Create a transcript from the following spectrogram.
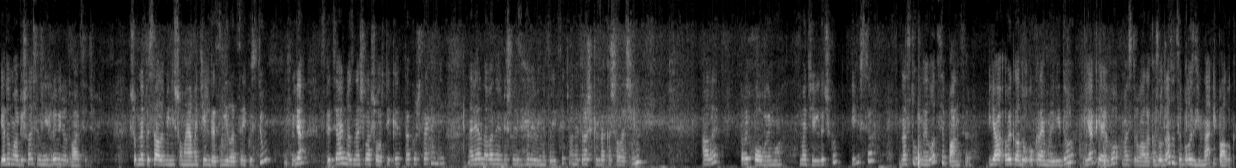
я думаю, обійшлася мені гривень у 20. Щоб не писали мені, що моя Матільда з'їла цей костюм, я спеціально знайшла шортики, також в секонді. Навірно, вони обійшлись гривень у 30, вони трошки закашалачені. Але приховуємо Матільдочку і все. Наступний лот це панцир. Я викладу окреме відео, як я його майструвала. Кажу, одразу це було з гімна і палок.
